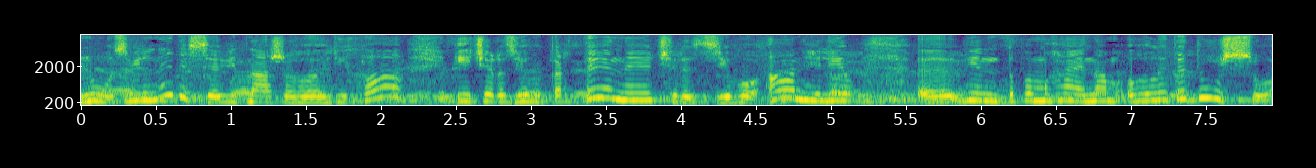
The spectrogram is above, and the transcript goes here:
ну, звільнитися від нашого гріха, і через його картини, через його ангелів е, він допомагає нам оголити душу.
